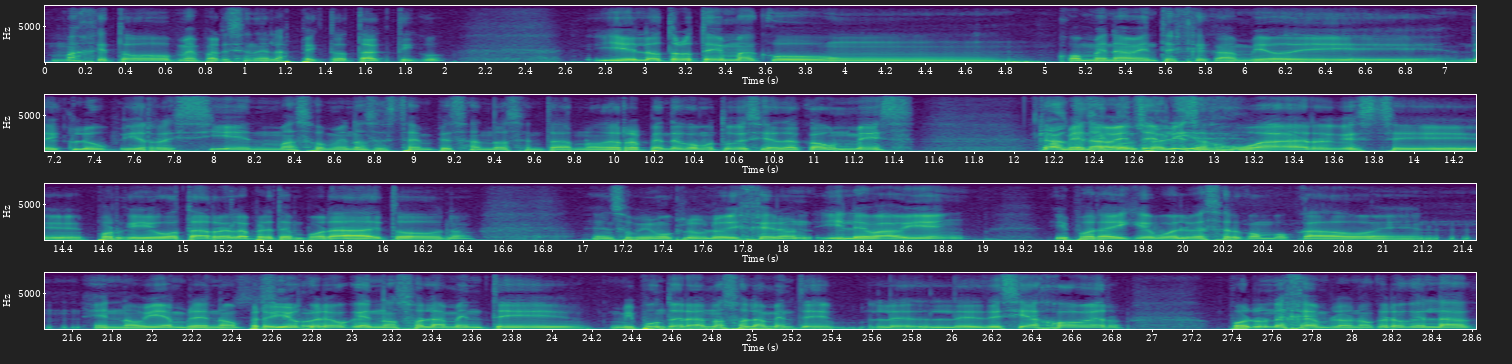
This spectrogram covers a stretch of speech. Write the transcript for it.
más que todo me parece en el aspecto táctico. Y el otro tema con, con Benavente es que cambió de, de club y recién más o menos está empezando a sentar, ¿no? De repente, como tú decías, de acá a un mes Claro, Benavente empieza a jugar este, porque llegó tarde a la pretemporada y todo, ¿no? En su mismo club lo dijeron y le va bien y por ahí que vuelve a ser convocado en, en noviembre, ¿no? Pero Sí, yo por- creo que no solamente, mi punto era no solamente, le, le decía Hover por un ejemplo, ¿no? Creo que es la,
